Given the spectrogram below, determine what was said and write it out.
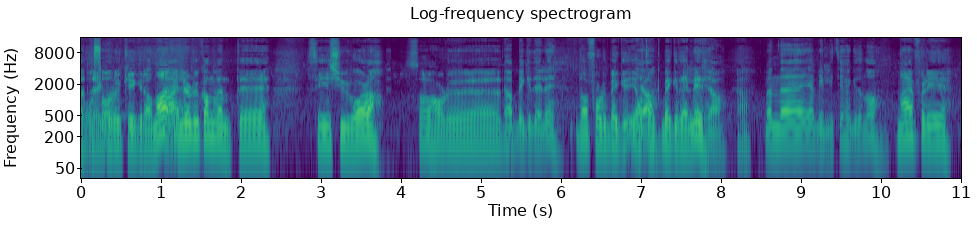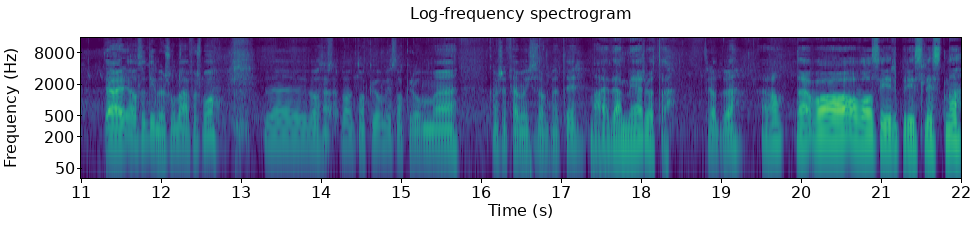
ødelegger Også, du ikke grana. Nei. Eller du kan vente i si 20 år, da. Så har du ja, begge deler. Da får du begge, ja takk, begge deler. Ja. Ja. Men eh, jeg vil ikke hugge det nå. Nei, fordi Det er, altså Dimensjonene er for små. Det, hva, hva snakker vi om? Vi snakker om eh, kanskje 25 cm. Nei, det er mer, vet du. 30. Ja, det er, hva, og hva sier prislistene?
